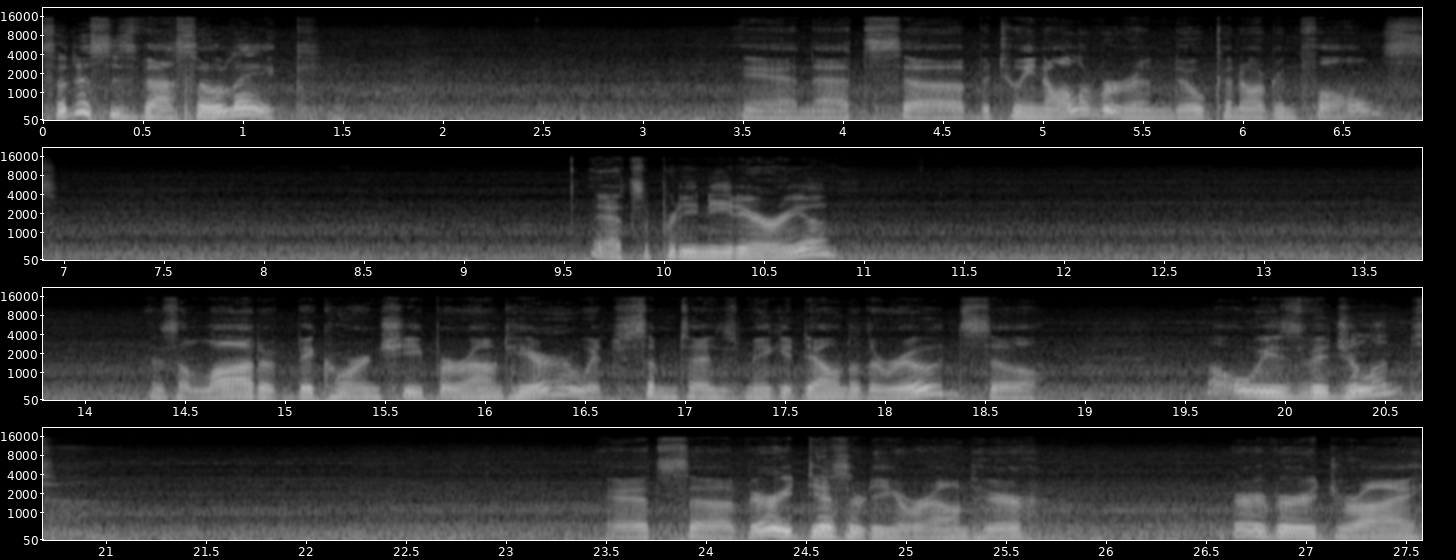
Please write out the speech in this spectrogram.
So this is Vaseux Lake. And that's uh, between Oliver and Okanagan Falls. That's a pretty neat area. There's a lot of bighorn sheep around here, which sometimes make it down to the road, so always vigilant. It's uh, very deserty around here. Very, very dry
